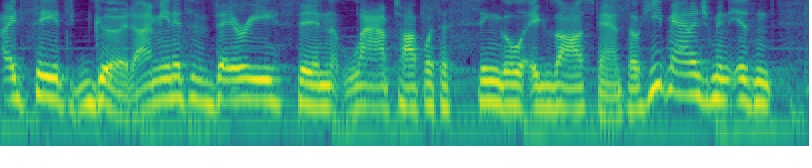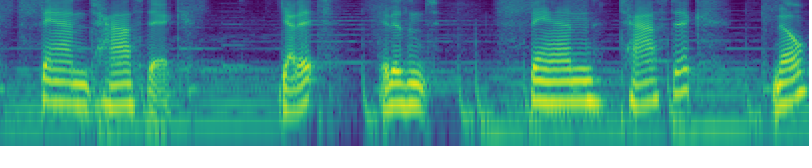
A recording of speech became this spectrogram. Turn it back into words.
I'd say it's good. I mean, it's a very thin laptop with a single exhaust fan, so heat management isn't fantastic. Get it? It isn't fantastic? No?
